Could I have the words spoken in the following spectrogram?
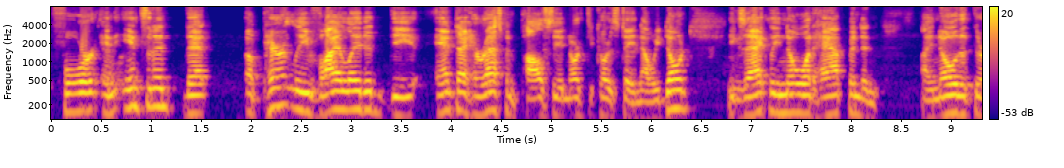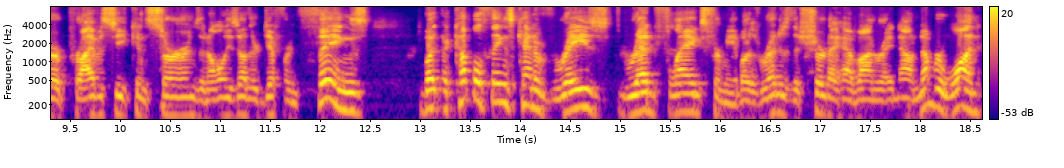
for an incident that apparently violated the anti-harassment policy at North Dakota State. Now, we don't exactly know what happened, and I know that there are privacy concerns and all these other different things, but a couple things kind of raised red flags for me, about as red as the shirt I have on right now. Number one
